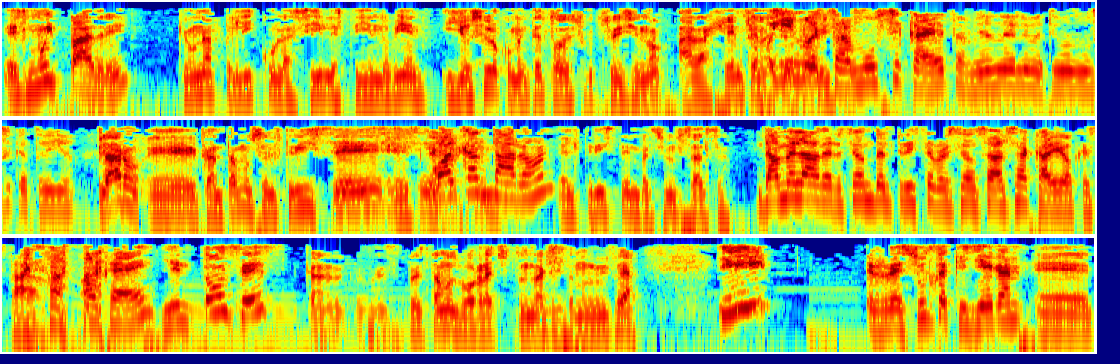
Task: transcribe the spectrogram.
es muy padre que una película así le esté yendo bien. Y yo se lo comenté todo esto que te estoy diciendo a la gente en las Oye, nuestra música, ¿eh? También eh, le metimos música tú y yo. Claro, eh, cantamos El Triste. Sí, sí, sí. este, ¿Cuál versión- cantaron? El Triste en versión salsa. Dame la versión del triste versión salsa karaoke style. ok. y entonces, ca- pues estamos borrachos, entonces la cantamos muy fea. Y resulta que llegan eh,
